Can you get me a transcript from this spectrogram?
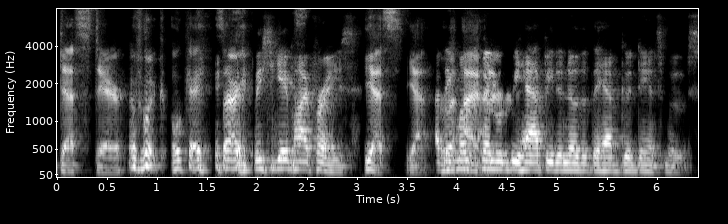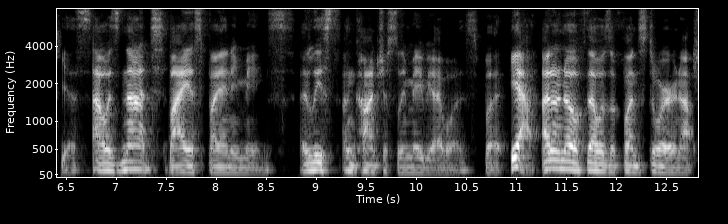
death stare. I'm like, okay, sorry. At least you gave them high praise. Yes, yeah. I think but most men would be happy to know that they have good dance moves. Yes, I was not biased by any means. At least unconsciously, maybe I was. But yeah, I don't know if that was a fun story or not.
